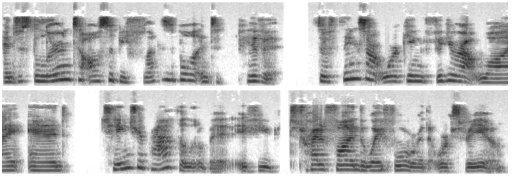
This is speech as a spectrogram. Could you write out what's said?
And just learn to also be flexible and to pivot. So if things aren't working, figure out why and change your path a little bit if you try to find the way forward that works for you.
